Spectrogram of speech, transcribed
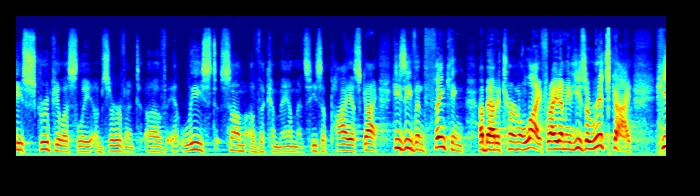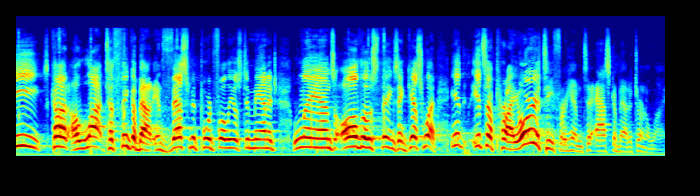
He's scrupulously observant of at least some of the commandments. He's a pious guy. He's even thinking about eternal life, right? I mean, he's a rich guy. He's got a lot to think about investment portfolios to manage, lands, all those things. And guess what? It, it's a priority for him to ask about eternal life.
